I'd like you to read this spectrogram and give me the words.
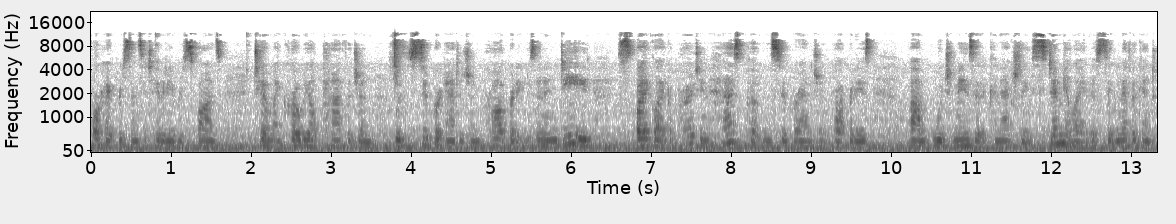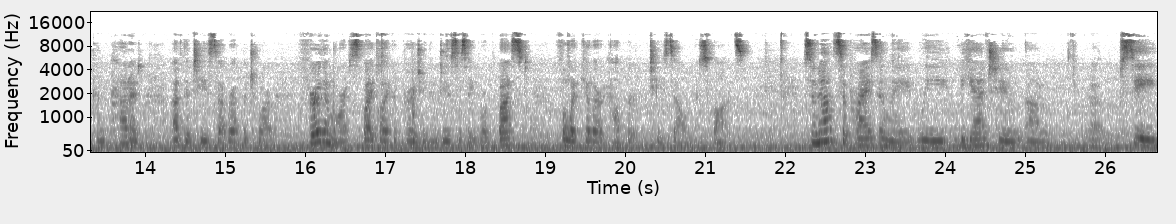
4 hypersensitivity response to a microbial pathogen with superantigen properties. And indeed, spike glycoprotein has potent superantigen properties um, which means that it can actually stimulate a significant component of the T cell repertoire. Furthermore, spike glycoprotein induces a robust follicular helper T cell response. So not surprisingly, we began to um, uh, see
